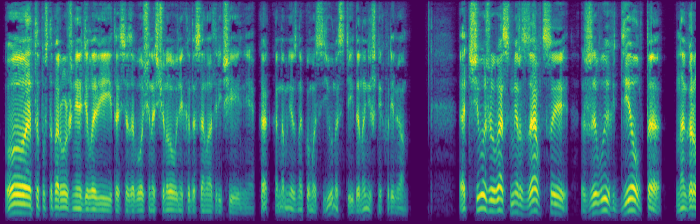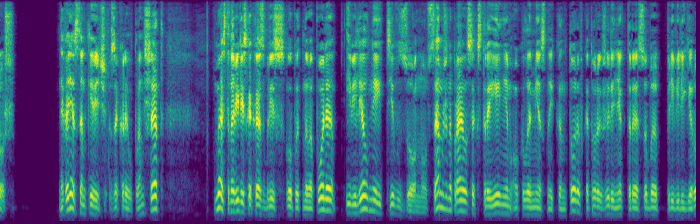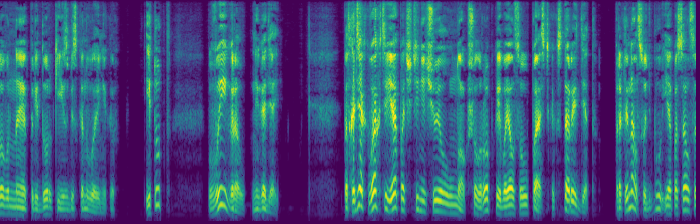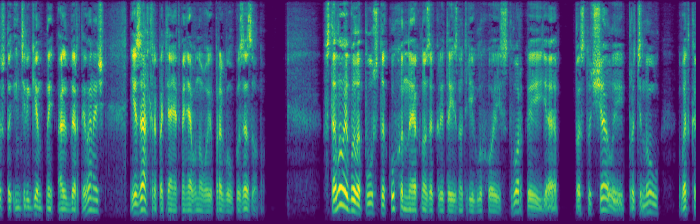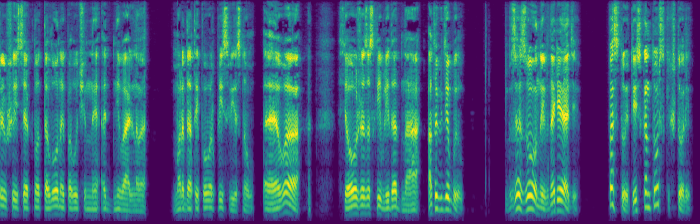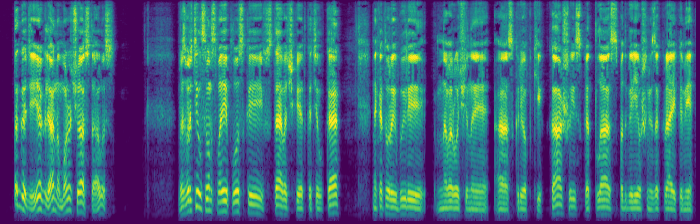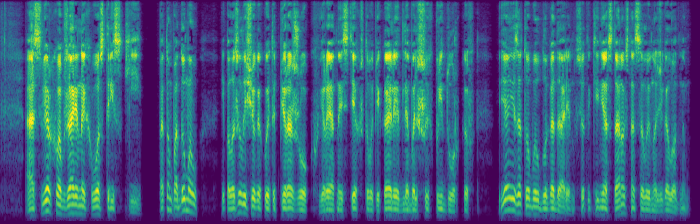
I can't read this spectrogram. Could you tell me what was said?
О, это пустопорожняя деловитость, озабоченность чиновника до самоотречения. Как она мне знакома с юности и до нынешних времен. Отчего же у вас, мерзавцы, живых дел-то на грош? Наконец Станкевич закрыл планшет — мы остановились как раз близ опытного поля и велел мне идти в зону. Сам же направился к строениям около местной конторы, в которых жили некоторые особо привилегированные придурки из бесконвойников. И тут Выиграл, негодяй. Подходя к вахте, я почти не чуял ног, шел робко и боялся упасть, как старый дед. Проклинал судьбу и опасался, что интеллигентный Альберт Иванович и завтра потянет меня в новую прогулку за зону. В столовой было пусто, кухонное окно закрыто изнутри глухой створкой. Я постучал и протянул в открывшееся окно талоны, полученные от Дневального. Мордатый повар присвистнул. «Эва, все уже заскребли до дна. А ты где был?» «За зоной, в наряде». «Постой, ты из конторских, что ли?» «Погоди, я гляну, может, что осталось». Возвратился он с моей плоской вставочкой от котелка, на которой были навороченные скребки каши из котла с подгоревшими закрайками, а сверху обжаренный хвост трески. Потом подумал и положил еще какой-то пирожок, вероятно, из тех, что выпекали для больших придурков. Я и за то был благодарен, все-таки не останусь на целую ночь голодным.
